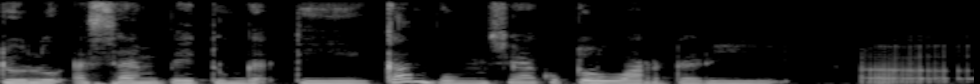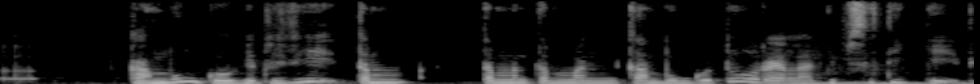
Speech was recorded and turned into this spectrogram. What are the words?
dulu SMP itu nggak di kampung maksudnya aku keluar dari uh, kampungku gitu. Jadi tem teman-teman kampungku tuh relatif sedikit.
